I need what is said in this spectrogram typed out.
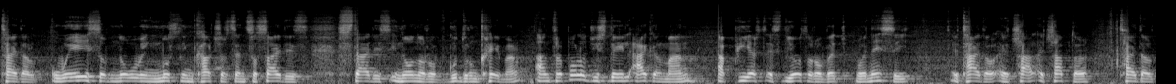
titled "Ways of Knowing Muslim Cultures and Societies: Studies in Honor of Gudrun Kramer." Anthropologist Dale Eickelman appears as the author of an essay a title, a, cha- a, chapter titled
